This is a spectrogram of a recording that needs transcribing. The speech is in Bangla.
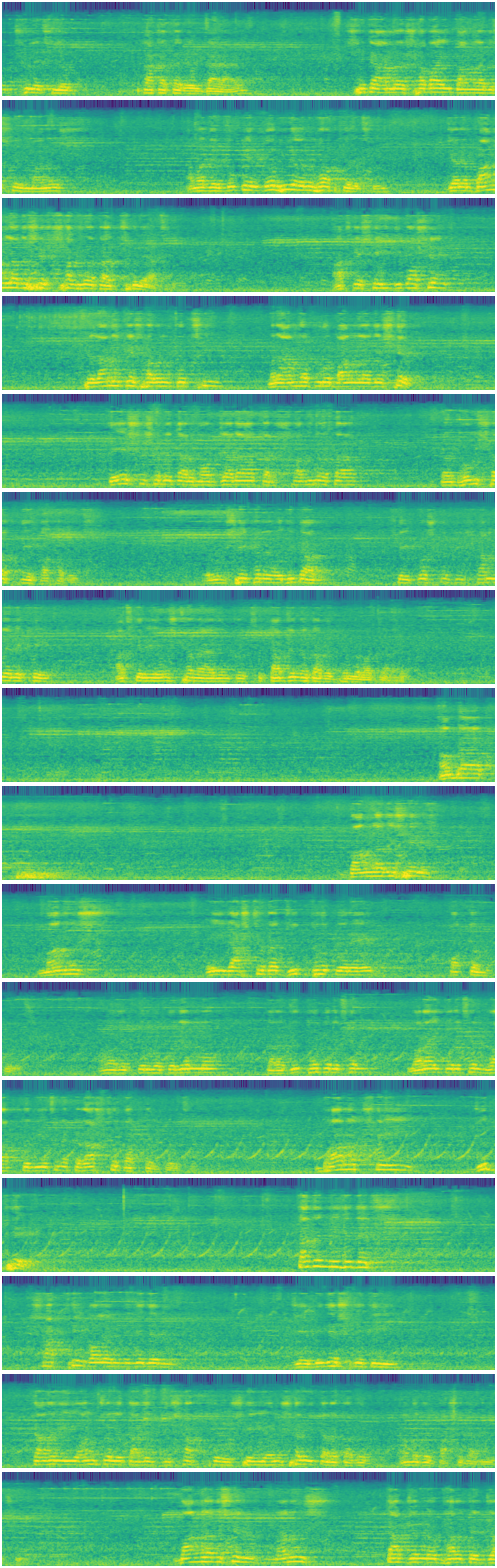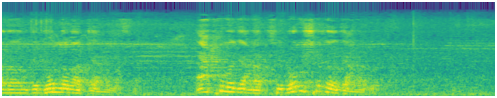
ঝুলেছিল কাটাতারের দ্বারায়। সেটা আমরা সবাই বাংলাদেশের মানুষ। আমাদের বুকের গভীরে অনুভব করেছি যারা বাংলাদেশের স্বাধীনতা ছুলে আছে। আজকে সেই দিবসে ফেলানিকে স্মরণ করছি মানে আমরা পুরো বাংলাদেশের দেশ হিসেবে তার মর্যাদা, তার স্বাধীনতা, তার ভবিষ্যৎ নিয়ে কথা বলছি। এবং সেইখানে অধিকার সেই প্রশ্নটি সামনে রেখে আজকের এই অনুষ্ঠান আয়োজন করছি। তার জন্য তাদের ধন্যবাদ জানাই। আমরা বাংলাদেশের মানুষ এই রাষ্ট্রটা যুদ্ধ করে পতন করেছে। আমাদের পূর্ব প্রজন্ম তারা যুদ্ধ করেছেন, লড়াই করেছেন, রক্ত দিয়েছেন, একটা রাষ্ট্র পতন করেছে ভারত সেই যুদ্ধে তাদের নিজেদের স্বার্থেই বলেন নিজেদের যে বিদেশ নীতি, তাদের এই অঞ্চলে তাদের যে স্বার্থ, সেই অনুসারেই তারা তাদের, আমাদের পাশে দাঁড়িয়েছিল। বাংলাদেশের মানুষ তার জন্য ভারতের জনগণকে ধন্যবাদ জানিয়েছে। এখনও জানাচ্ছে, ভবিষ্যতেও জানাবে।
